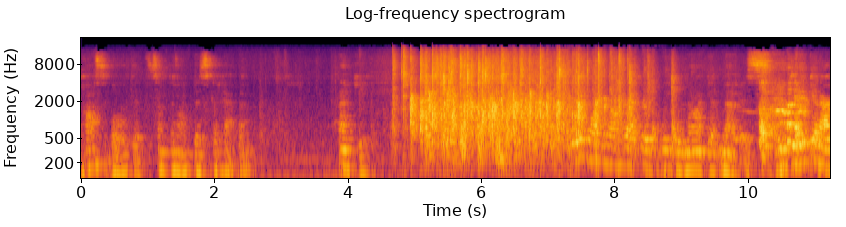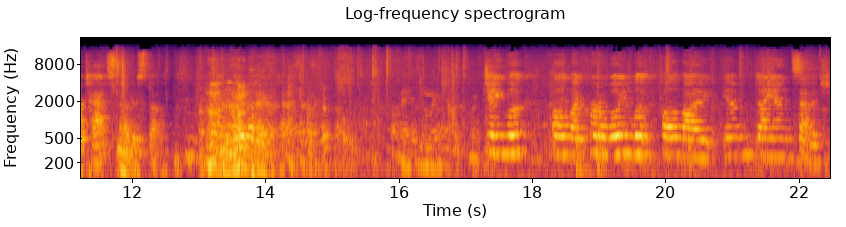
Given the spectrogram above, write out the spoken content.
possible that something like this could happen. Thank you. We wanted on record we did not get notice. We did get our tax notice though. We did pay our tax. Jane Look, followed by Colonel William Look, followed by M. Diane Savage.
